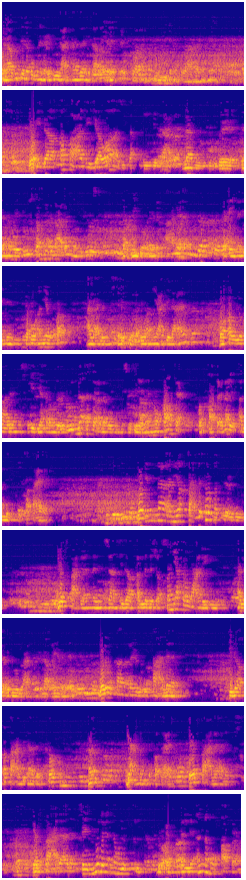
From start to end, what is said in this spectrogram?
ولا بد له من العدول عن هذا إلى أنه وإذا قطع بجواز تقليد الأعلام لا بوجوبه لأنه يجوز تقليد الأعلام ويجوز تقليد غير الأعلام. فحينئذ له أن يبقى على هذا وله أن يعدل عنه. وقول هذا المجتهد يحرم العدول لا أثر له بالنسبة لأنه قاطع والقاطع لا يقلد القطعين وإما أن يقطع بحرمة العدول يقطع بأن الإنسان إذا قلد شخصا يحرم عليه العدول عنه إلى غيره ولو كان غيره أعلم إذا قطع بهذا الحكم يعمل بقطعه ويبقى على هذا المسلم يبقى على هذا المسلم مو لأنه يبقي. بل لأنه قاطع.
